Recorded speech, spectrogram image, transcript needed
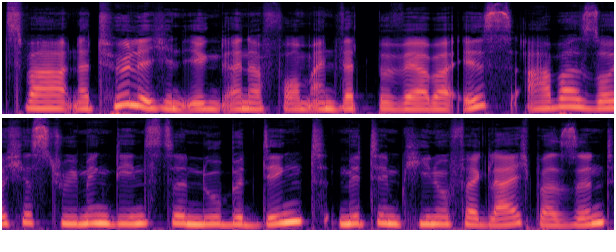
zwar natürlich in irgendeiner Form ein Wettbewerber ist, aber solche Streamingdienste nur bedingt mit dem Kino vergleichbar sind,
